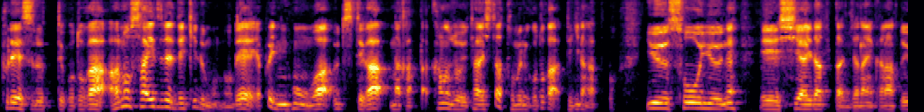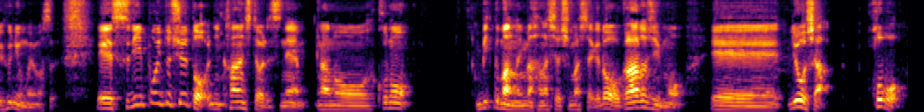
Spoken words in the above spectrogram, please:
プレーするってことがあのサイズでできるもので、やっぱり日本は打つ手がなかった。彼女に対しては止めることができなかったという、そういうね、えー、試合だったんじゃないかなというふうに思います。えー、スリーポイントシュートに関してはですね、あのー、このビッグマンの今話をしましたけど、ガード陣も、えー、両者、ほぼ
